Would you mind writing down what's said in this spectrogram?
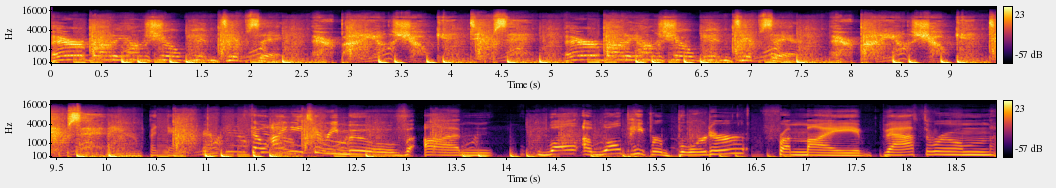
Everybody on the show getting tipsy. Everybody on the show getting tipsy. Everybody on the show getting tipsy. Everybody on the show getting tipsy. So I need to remove um, wall a wallpaper border from my bathroom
